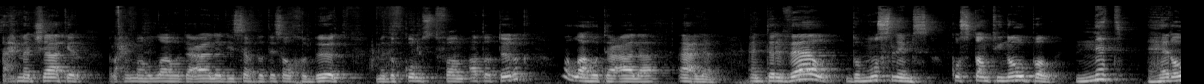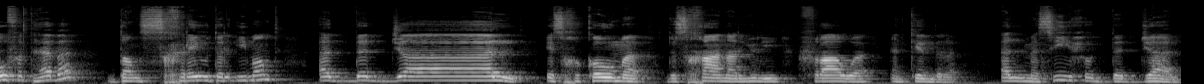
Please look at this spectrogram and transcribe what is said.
Ahmed Shakir, rahimahullah ta'ala, die zegt dat is al gebeurd met de komst van Atatürk. Wallahu ta'ala a'lam. En terwijl de moslims Constantinopel net heroverd hebben, dan schreeuwt er iemand: Ad-Dajjal is gekomen, dus ga naar jullie vrouwen en kinderen. Al-Masih Dajjal.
